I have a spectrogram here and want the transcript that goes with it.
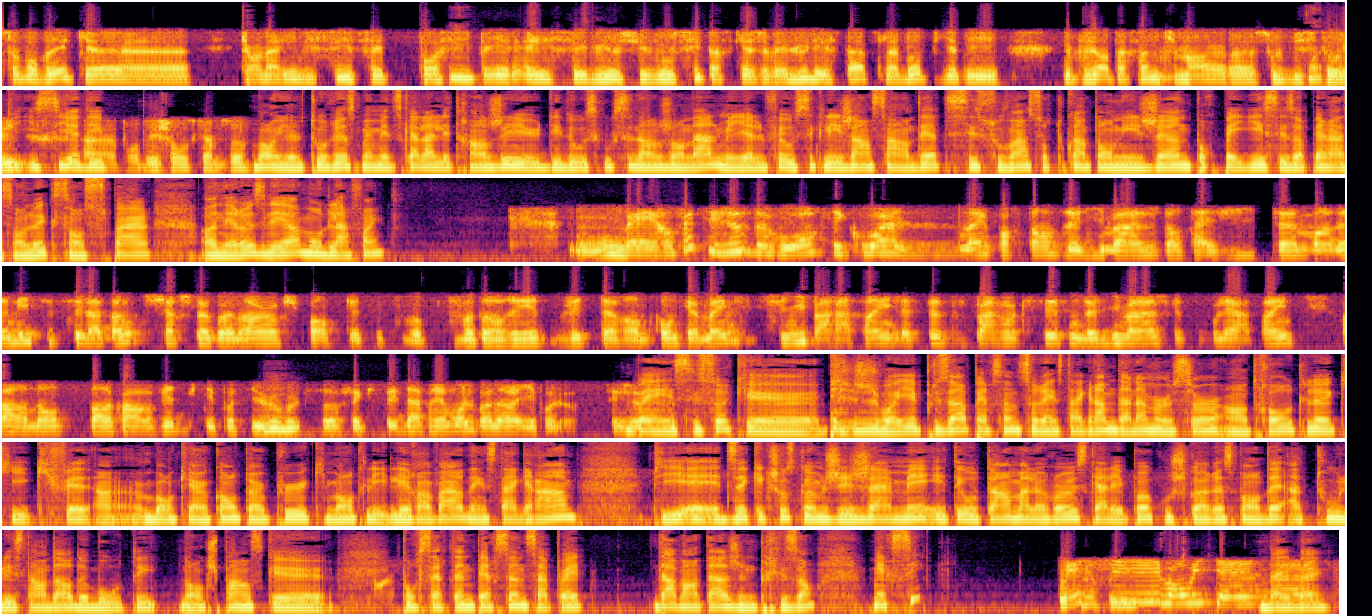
ça pour dire que euh, quand on arrive ici, c'est pas si pire. Et c'est mieux suivi aussi parce que j'avais lu les stats là-bas, puis il y a des il y a plusieurs personnes qui meurent euh, sous le bistouri ouais, ici, il y a des... euh, pour des choses comme ça. Bon, il y a le tourisme médical à l'étranger, il y a eu des dossiers aussi dans le journal, mais il y a le fait aussi que les gens s'endettent ici souvent, surtout quand on est jeune, pour payer ces opérations-là qui sont super onéreuses. Léa, mot de la fin. Ben, en fait, c'est juste de voir c'est quoi l'importance de l'image dans ta vie. à un moment donné, si c'est là-dedans que tu cherches le bonheur, je pense que tu vas, tu vas te vite te rendre compte que même si tu finis par atteindre l'espèce du paroxysme de l'image que tu voulais atteindre, ah non, tu es encore vide puis t'es pas si heureux mm. que ça. Fait que d'après moi, le bonheur, il est pas là. Ben, c'est sûr que je voyais plusieurs personnes sur Instagram, Dana Mercer, entre autres, là, qui, qui fait un, bon, qui a un compte un peu qui montre les, les revers d'Instagram. Puis elle, elle, disait quelque chose comme j'ai jamais été autant malheureuse qu'à l'époque où je correspondais à tous les standards de beauté. Donc je pense que pour certaines personnes, ça peut être davantage une prison. Merci. Merci, bon week-end. bye. bye.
